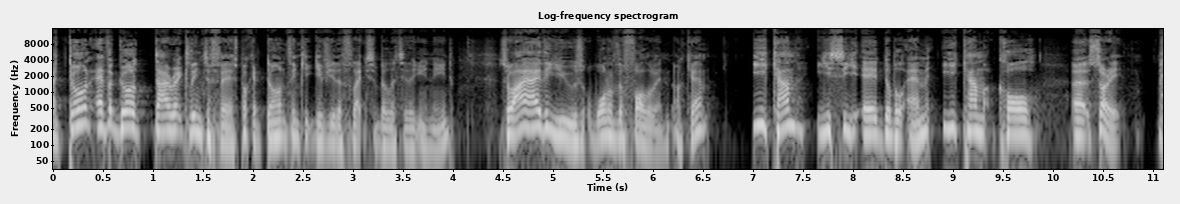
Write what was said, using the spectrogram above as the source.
I don't ever go directly into Facebook. I don't think it gives you the flexibility that you need. So I either use one of the following, okay? Ecamm, E C A M call, uh, sorry,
